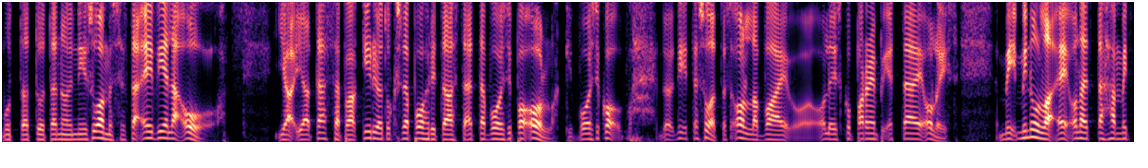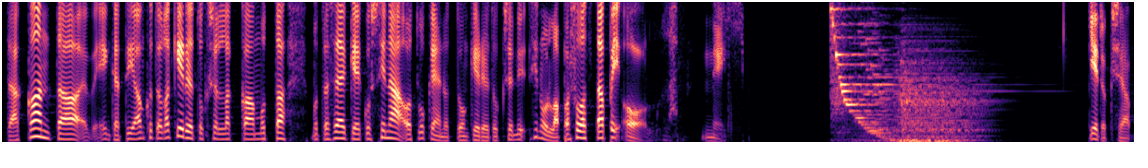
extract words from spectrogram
mutta tuota noin, niin Suomessa sitä ei vielä ole. Ja, ja tässäpä kirjoituksessa pohditaan sitä, että voisipa ollakin. Voisiko no, niitä suottaisi olla vai olisiko parempi, että ei olisi. Minulla ei ole tähän mitään kantaa, enkä tiedä onko tuolla kirjoituksellakaan, mutta, mutta sen jälkeen kun sinä oot lukenut tuon kirjoituksen, niin sinullapa suottaapi olla. Niin. Kiitoksia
